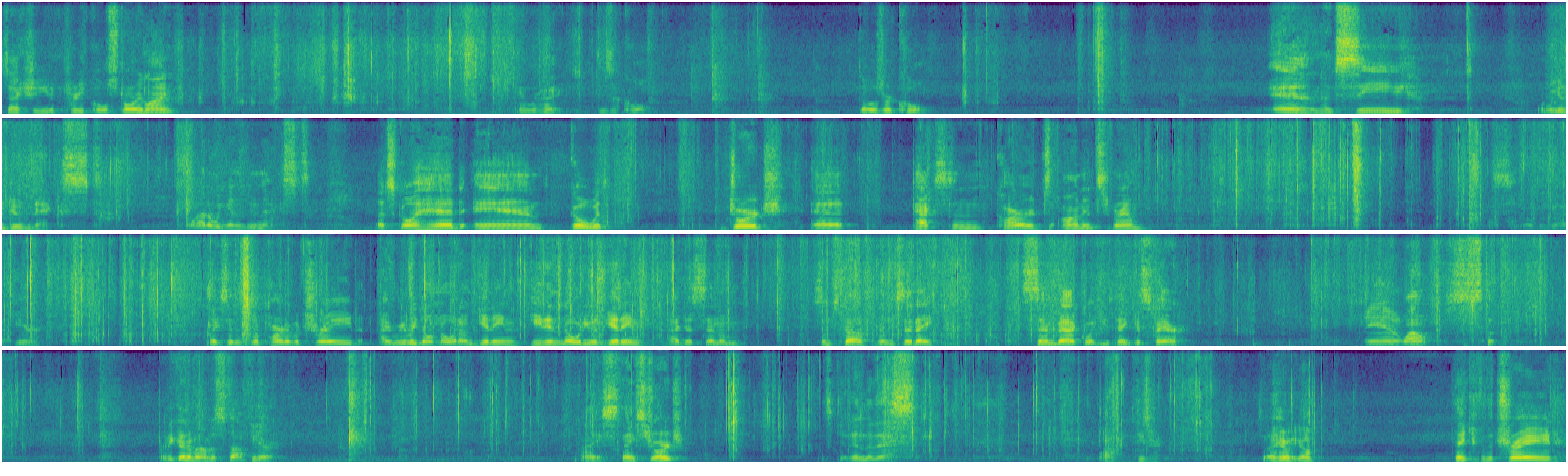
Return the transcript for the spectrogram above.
It's actually a pretty cool storyline. All right, these are cool. Those are cool. And let's see, what are we going to do next? What are we going to do next? Let's go ahead and go with George at Paxton Cards on Instagram. Let's see what we got here. Like I said, this is a part of a trade. I really don't know what I'm getting. He didn't know what he was getting. I just sent him some stuff and said, hey, send back what you think is fair. And wow, pretty good amount of stuff here. Nice. Thanks, George. Let's get into this. Wow, these are... So here we go. Thank you for the trade.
